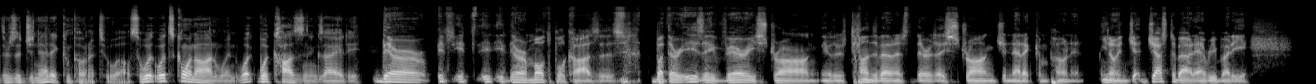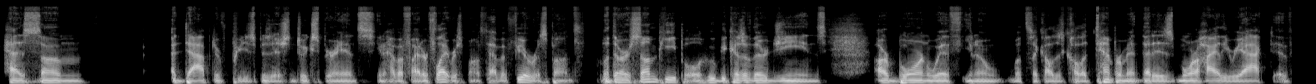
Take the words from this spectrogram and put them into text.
there's a genetic component to well. So what, what's going on when what what causes anxiety? There are it's it, it, there are multiple causes, but there is a very strong you know there's tons of evidence that there is a strong genetic component. You know, and j- just about everybody has some adaptive predisposition to experience, you know, have a fight or flight response, to have a fear response. But there are some people who, because of their genes, are born with, you know, what psychologists call a temperament that is more highly reactive.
